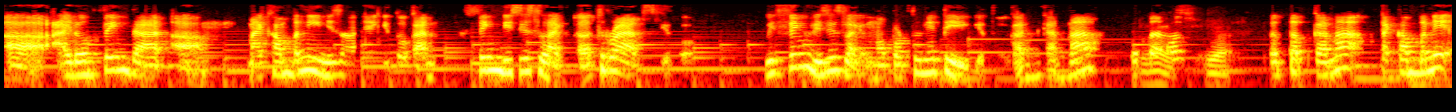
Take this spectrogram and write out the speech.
uh, I don't think that um, my company misalnya gitu kan, think this is like a threat gitu. We think this is like an opportunity gitu kan, karena yes, yeah. tetap karena tech company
